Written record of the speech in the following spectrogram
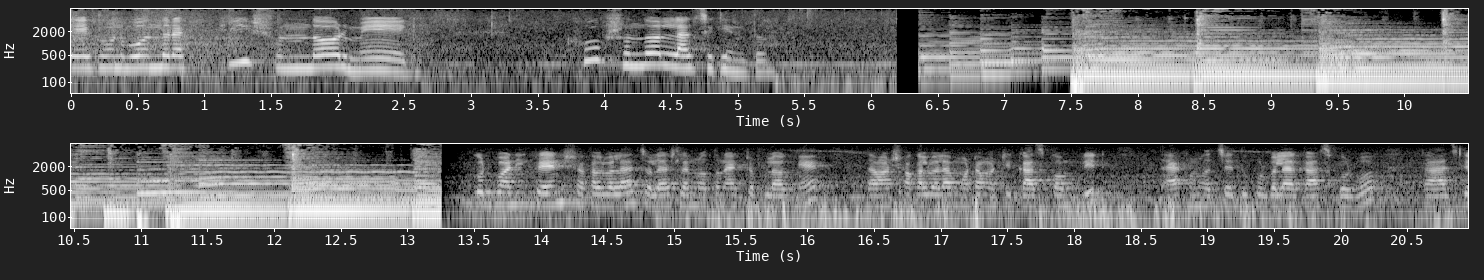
দেখুন বন্ধুরা, কি সুন্দর মেঘ। খুব সুন্দর লাগছে কিন্তু। গুড মর্নিং ফ্রেন্ড সকালবেলা চলে আসলাম নতুন একটা ব্লগ নিয়ে। তো আমার সকালবেলা মোটামুটি কাজ কমপ্লিট এখন হচ্ছে দুপুরবেলার কাজ করব। তা আজকে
